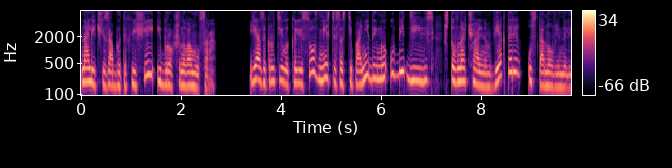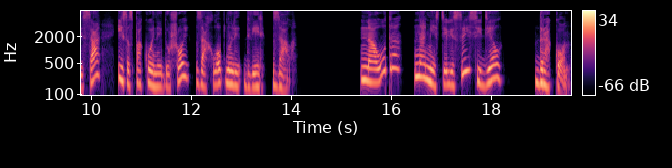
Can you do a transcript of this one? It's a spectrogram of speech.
наличие забытых вещей и брошенного мусора. Я закрутила колесо вместе со Степанидой, мы убедились, что в начальном векторе установлены леса и со спокойной душой захлопнули дверь зала. На утро на месте лисы сидел дракон.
